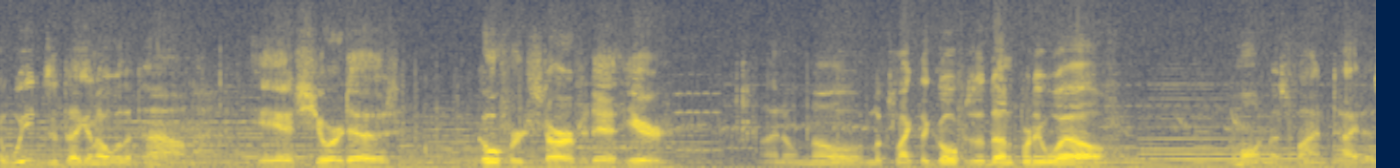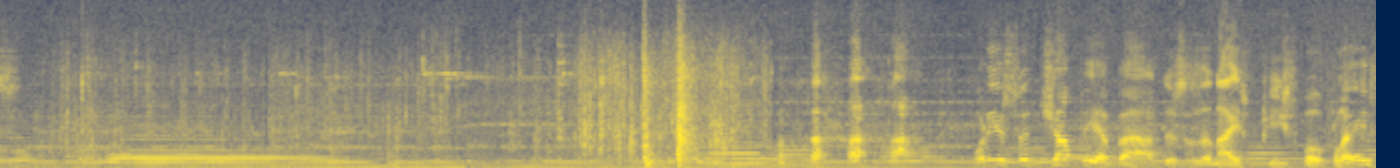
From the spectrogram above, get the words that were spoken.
The weeds are taking over the town. Yeah, it sure does. Gophers starved to death here. I don't know. It looks like the Gophers have done pretty well. Come on, let's find Titus. what are you so jumpy about? This is a nice, peaceful place.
